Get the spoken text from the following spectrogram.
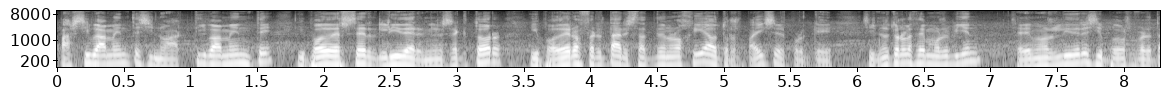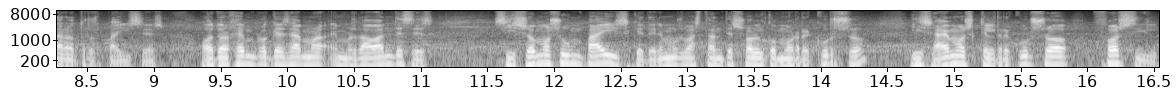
pasivamente, sino activamente y poder ser líder en el sector y poder ofertar esta tecnología a otros países, porque si nosotros lo hacemos bien, seremos líderes y podemos ofertar a otros países. Otro ejemplo que hemos dado antes es si somos un país que tenemos bastante sol como recurso y sabemos que el recurso fósil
